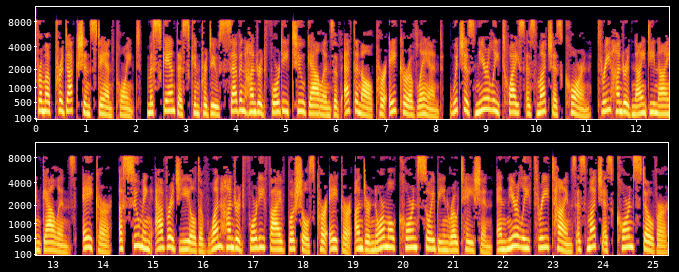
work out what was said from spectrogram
From a production standpoint, Miscanthus can produce 742 gallons of ethanol per acre of land, which is nearly twice as much as corn 399 gallons, acre, assuming average yield of 145 bushels per acre under normal corn-soybean rotation and nearly three times as much as corn stover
